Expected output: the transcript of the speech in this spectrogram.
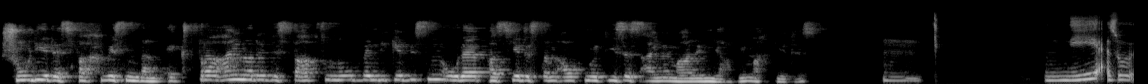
schult ihr das Fachwissen dann extra ein oder das dazu notwendige Wissen oder passiert es dann auch nur dieses eine Mal im Jahr? Wie macht ihr das? Hm. Nee, also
